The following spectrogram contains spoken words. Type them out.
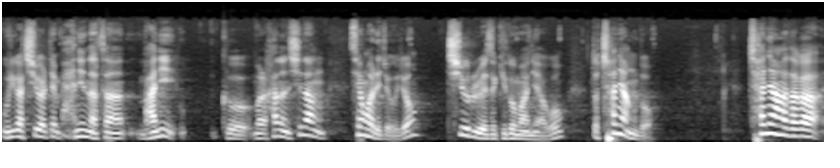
우리가 치유할 때 많이 나타 많이 그뭘 하는 신앙 생활이죠, 그죠? 치유를 위해서 기도 많이 하고 또 찬양도 찬양하다가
